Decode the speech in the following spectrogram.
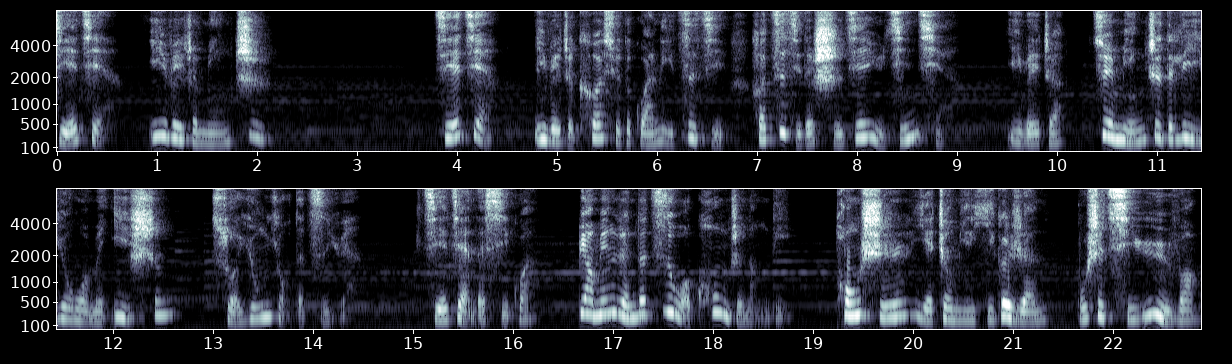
节俭意味着明智。节俭意味着科学的管理自己和自己的时间与金钱，意味着最明智的利用我们一生所拥有的资源。节俭的习惯表明人的自我控制能力，同时也证明一个人不是其欲望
